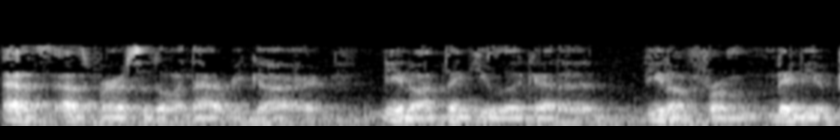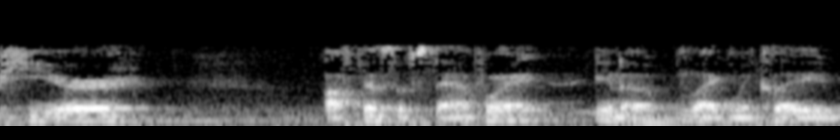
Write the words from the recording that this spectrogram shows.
as as versatile in that regard. You know, I think you look at it, you know, from maybe a pure offensive standpoint. You know, like when Klay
